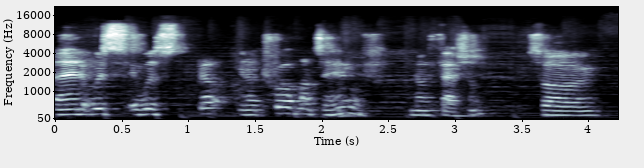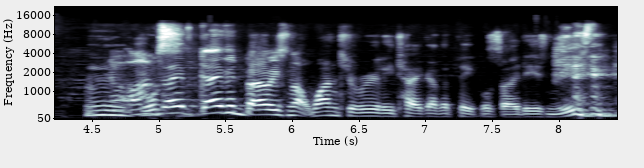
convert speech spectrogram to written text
and it was it was about you know 12 months ahead of you know Fashion. So know, I'm Well, Dave, David Bowie's not one to really take other people's ideas and use them.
